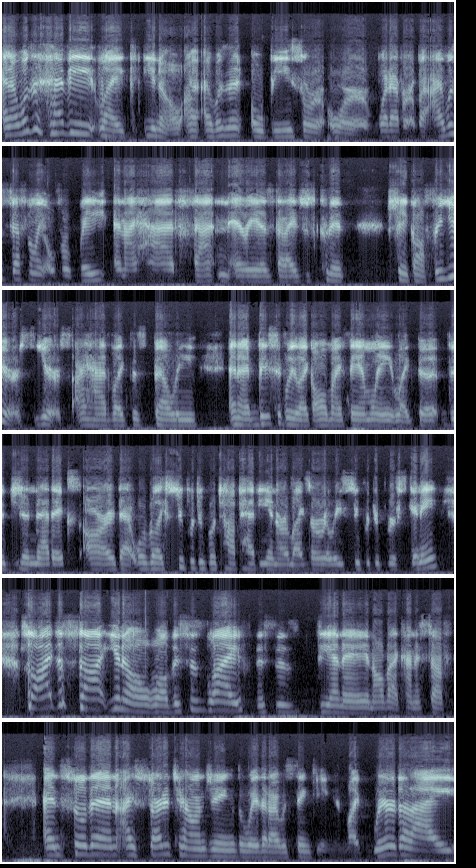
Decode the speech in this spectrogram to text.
and I wasn't heavy, like, you know, I, I wasn't obese or, or whatever, but I was definitely overweight and I had fat in areas that I just couldn't shake off for years, years. I had like this belly and I basically like all my family, like the, the genetics are that we're like super duper top heavy and our legs are really super duper skinny. So I just thought, you know, well, this is life. This is DNA and all that kind of stuff. And so then I started challenging the way that I was thinking like, where did I,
